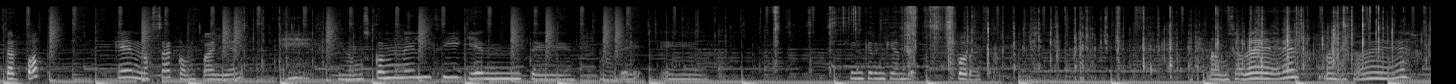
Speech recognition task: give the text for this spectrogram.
Star Pop. que nos acompañen. Y vamos con el siguiente. A ver. ¿Quién creen que ande por acá? Vamos a ver. Vamos a ver.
